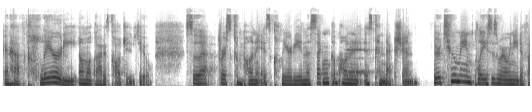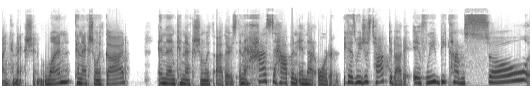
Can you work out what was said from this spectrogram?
and have clarity on what God has called you to do. So, that first component is clarity. And the second component is connection. There are two main places where we need to find connection one, connection with God, and then connection with others. And it has to happen in that order because we just talked about it. If we become so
